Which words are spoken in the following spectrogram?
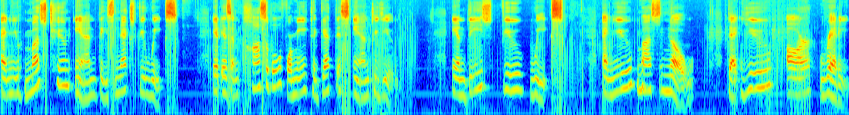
And you must tune in these next few weeks. It is impossible for me to get this in to you in these few weeks. And you must know that you are ready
